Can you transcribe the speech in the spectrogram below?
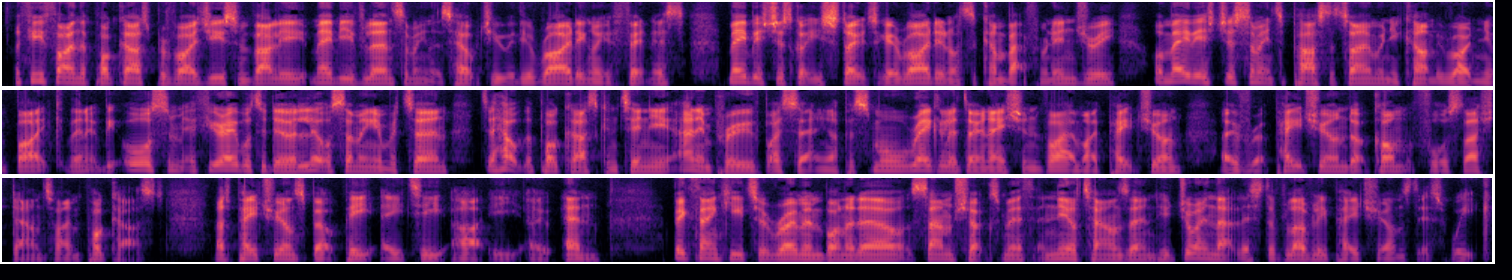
If you find the podcast provides you some value, maybe you've learned something that's helped you with your riding or your fitness, maybe it's just got you stoked to go riding or to come back from an injury, or maybe it's just something to pass the time when you can't be riding your bike, then it would be awesome if you're able to do a little something in return to help the podcast continue and improve by setting up a small regular donation via my Patreon over at patreon.com forward slash downtime podcast. That's Patreon spelled P A T R E O N. Big thank you to Roman Bonadell, Sam Shucksmith, and Neil Townsend, who joined that list of lovely Patreons this week.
